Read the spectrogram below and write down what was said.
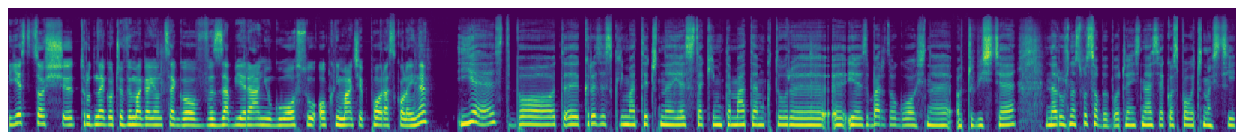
Jest coś e, trudnego czy wymagającego w zabieraniu głosu o klimacie po raz kolejny? Jest, bo kryzys klimatyczny jest takim tematem, który y, jest bardzo głośny oczywiście na różne sposoby, bo część nas jako społeczności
